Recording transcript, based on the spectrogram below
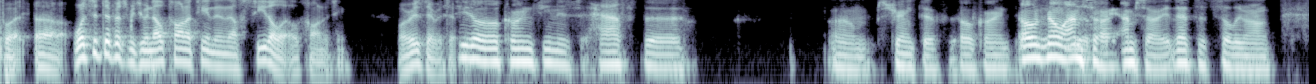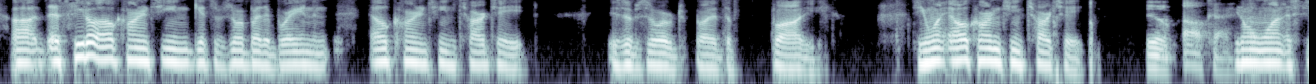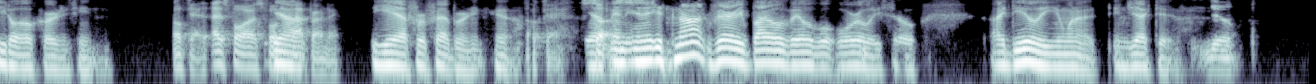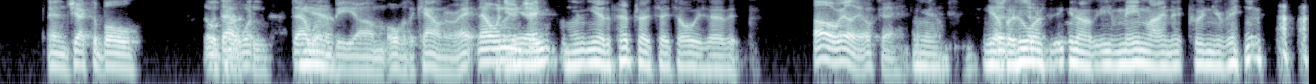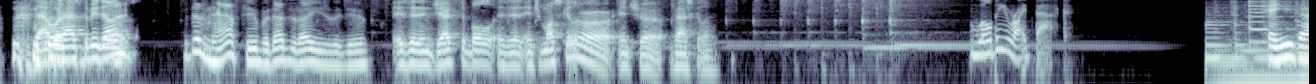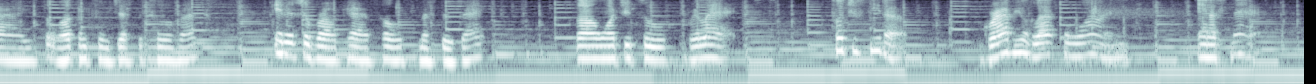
But uh, what's the difference between L-carnitine and acetyl L-carnitine? Or is there a difference? acetyl L-carnitine is half the um strength of L-carnitine. Oh no, I'm Yeah. sorry. I'm sorry. That's, that's totally wrong. Uh, acetyl L-carnitine gets absorbed by the brain, and L-carnitine tartrate is absorbed by the body. Do you want L-carnitine tartrate? Yeah. Okay. You don't want acetyl L-carnitine. Okay. As far as for Yeah. fat burning. Yeah, for fat burning. Yeah. Okay. Yeah. So and, and it's not very bioavailable orally. So ideally you want to inject it. Yeah. injectable But that L-carnitine. would that Yeah. wouldn't be um over the counter, right? Now when you yeah, inject yeah, the peptide sites always have it. Oh really? Okay. Yeah. Yeah, But but who so- wants you know, you mainline it, put in your vein. Is that what has to be done? It doesn't have to, but that's what I usually do. Is it injectable? Is it intramuscular or intravascular? We'll be right back. Hey, you guys, welcome to Just the Two of Us. It is your broadcast host, Mr. Zach. So I want you to relax, put your feet up, grab your glass of wine and a snack,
